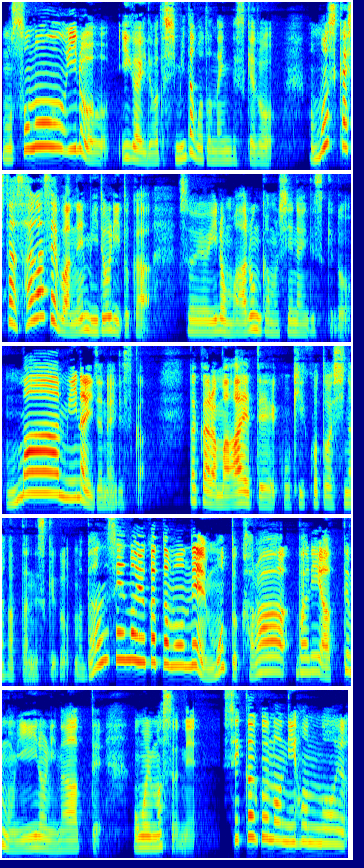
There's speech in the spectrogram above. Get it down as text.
もうその色以外で私見たことないんですけど、もしかしたら探せばね、緑とかそういう色もあるんかもしれないですけど、まあ見ないじゃないですか。だからまあ、あえてこう聞くことはしなかったんですけど、まあ男性の浴衣もね、もっと空張りあってもいいのになって思いますよね。せっかくの日本の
